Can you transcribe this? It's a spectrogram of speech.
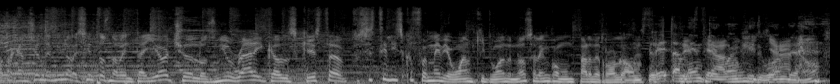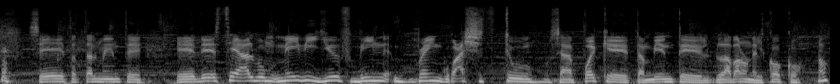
Otra canción de 1998 los New Radicals, que esta, pues este disco fue medio One Hit Wonder, ¿no? Salen como un par de rolas. de este- de este Completamente One Hit y ya, Wonder. ¿no? Sí, totalmente. Eh, de este álbum, Maybe You've Been Brainwashed Too. O sea, fue que también te lavaron el coco, ¿no?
